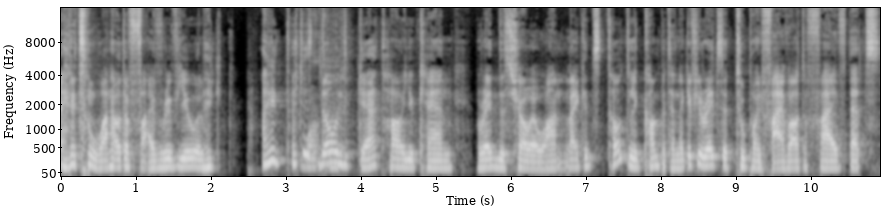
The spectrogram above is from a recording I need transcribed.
and it's a one out of five review. Like, I I just What? don't get how you can rate this show a one. Like, it's totally competent. Like, if you rate it two point five out of five, that's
